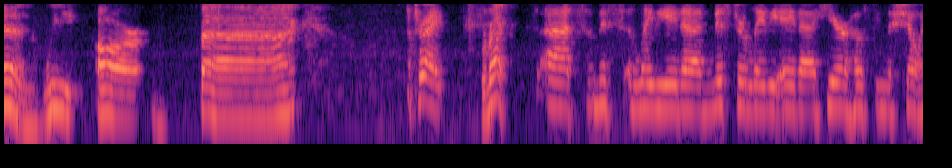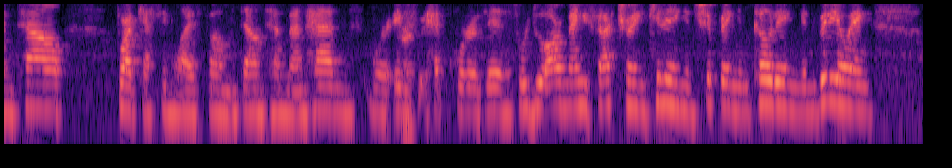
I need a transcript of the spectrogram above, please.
And we are back. That's right. We're back. Uh, so Miss Lady Ada and Mr. Lady Ada here hosting the show and tell, broadcasting live from downtown Manhattan, where Adafruit Right. headquarters is. So we do our manufacturing, kitting, and shipping, and coding, and videoing.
